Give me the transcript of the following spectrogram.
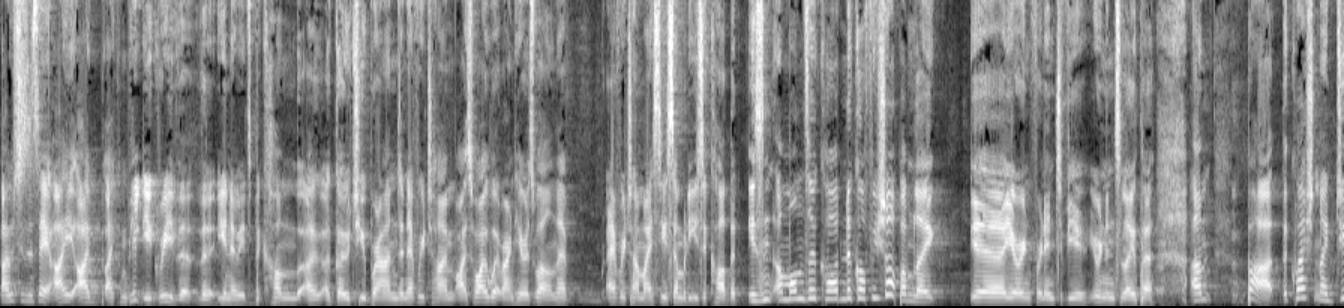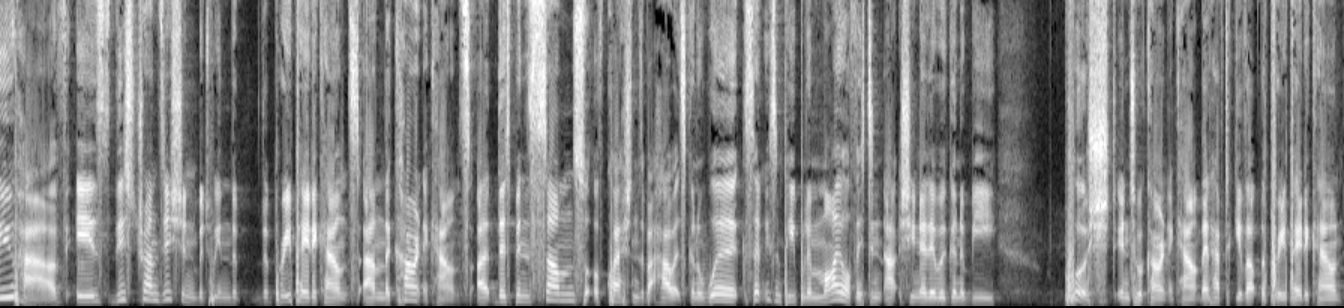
I was just going to say, I, I, I, completely agree that, that you know it's become a, a go-to brand, and every time, I, so I work around here as well, and every time I see somebody use a card that isn't a Monzo card in a coffee shop, I'm like, yeah, you're in for an interview. You're an interloper. Um, but the question I do have is this transition between the, the prepaid accounts and the current accounts. Uh, there's been some sort of questions about how it's going to work. Certainly, some people in my office didn't actually know they were going to be pushed into a current account. They'd have to give up the prepaid account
